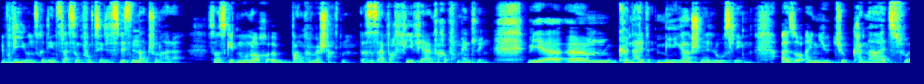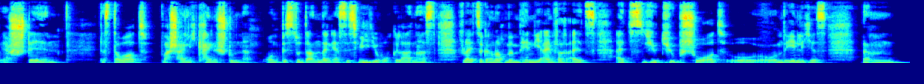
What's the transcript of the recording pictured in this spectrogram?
wie unsere Dienstleistung funktioniert. Das wissen dann schon alle sondern es geht nur noch, äh, wann können wir starten. Das ist einfach viel, viel einfacher vom Handling. Wir ähm, können halt mega schnell loslegen. Also einen YouTube-Kanal zu erstellen, das dauert wahrscheinlich keine Stunde. Und bis du dann dein erstes Video hochgeladen hast, vielleicht sogar noch mit dem Handy einfach als, als YouTube Short und ähnliches, ähm,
